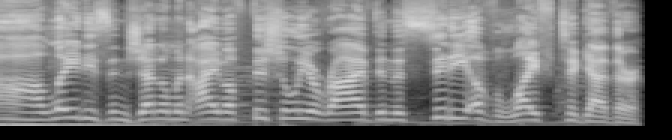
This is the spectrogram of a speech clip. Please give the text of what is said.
Ah, ladies and gentlemen, I have officially arrived in the city of LifeTogether.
